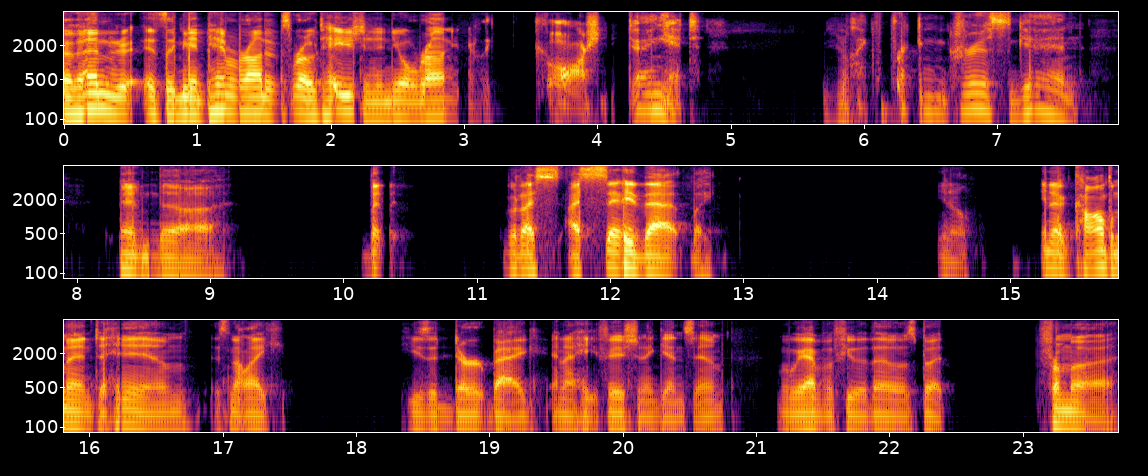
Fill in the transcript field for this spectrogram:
so then it's like me and him run this rotation, and you'll run. You're like, gosh, dang it! You're like freaking Chris again, and uh, but but I, I say that like, you know, in a compliment to him. It's not like he's a dirt bag, and I hate fishing against him. We have a few of those, but from a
